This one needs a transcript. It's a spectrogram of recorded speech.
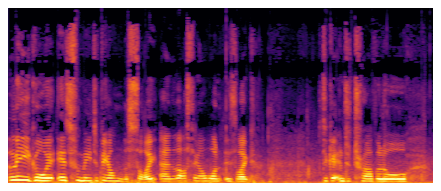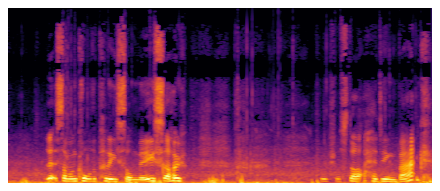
legal it is for me to be on the site and the last thing I want is like to get into trouble or let someone call the police on me. So we shall start heading back.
